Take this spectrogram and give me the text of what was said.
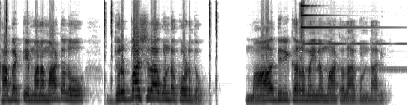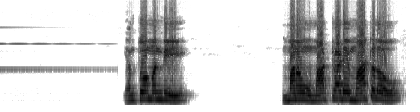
కాబట్టి మన మాటలో దుర్భాషలాగా ఉండకూడదు మాదిరికరమైన మాటలాగా ఉండాలి ఎంతోమంది మనం మాట్లాడే మాటలో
